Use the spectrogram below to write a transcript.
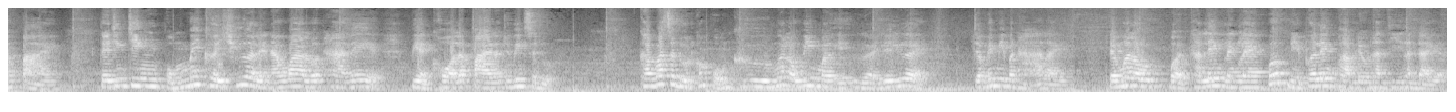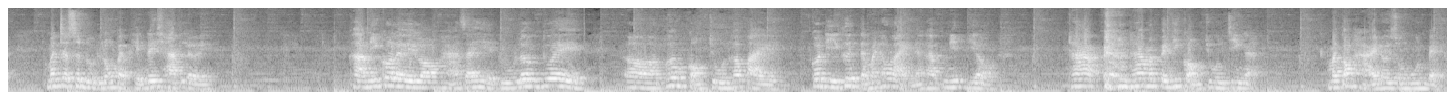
ทั้งปลาย แต่จริงๆ ผมไม่เคยเชื่อเลยนะว่ารถฮาร์เลย์เปลี่ยนคอและปลายแล้วจะวิ่งสะดุดคำว่าสะดุดของผมคือเมื่อเราวิ่งมาเอื่อยๆเรื่อยๆ จะไม่มีปัญหาอะไร แต่เมื่อเราเปิดคันเร่งแรงๆปุ๊บนี่เพื่อเร่งความเร็วทันทีทันใดอะมันจะสะดุดลงแบบเห็นได้ชัดเลย คราวนี้ก็เลยลองหาสาเหตุดูเริ่มด้วย เอ่อเพิ่มกล่องจูนเข้าไป ก็ดีขึ้นแต่ไม่เท่าไหร่นะครับ นิดเดียว ถ้า ถ้ามันเป็นที่กล่องจูนจริงอะมันต้องหายโดยสมบูรณ์แบบ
